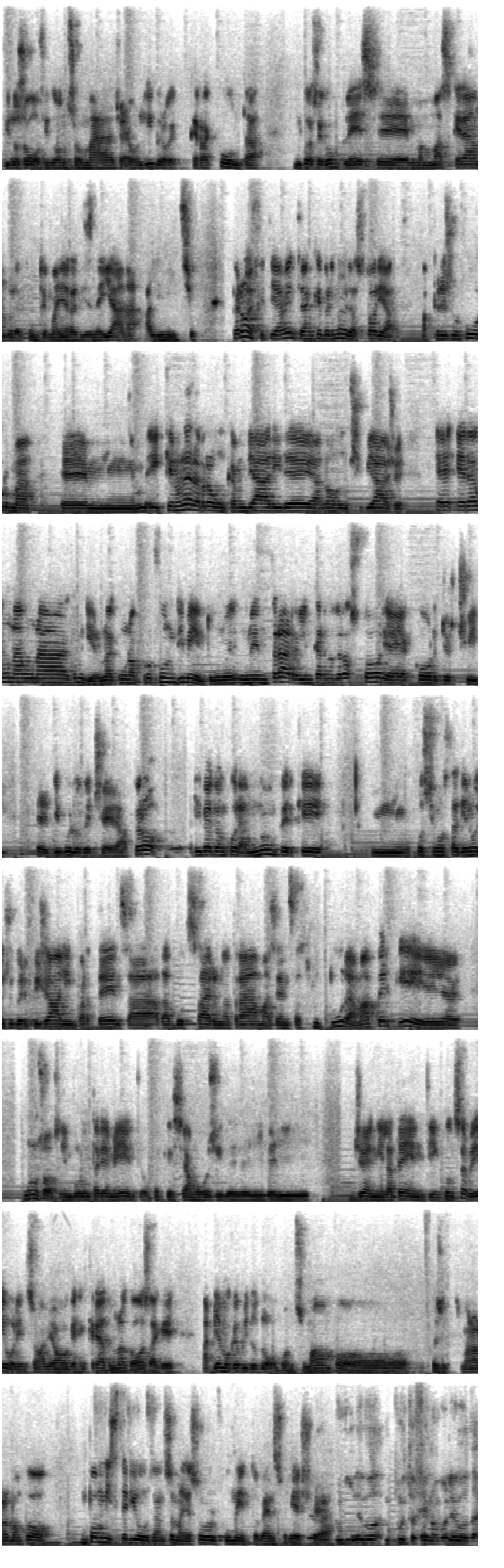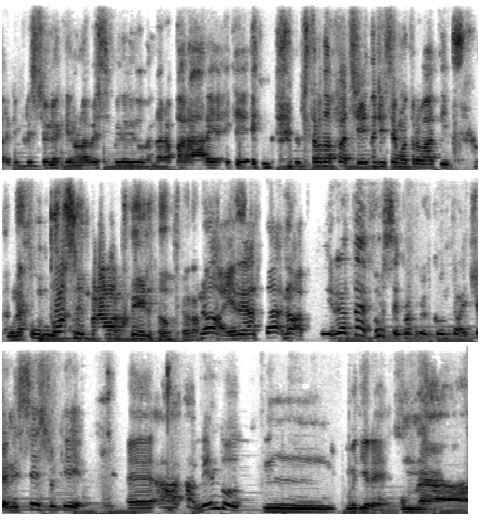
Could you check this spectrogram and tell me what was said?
filosofico, insomma, cioè un libro che, che racconta di cose complesse, ma mascherandole appunto in maniera disneyana all'inizio. Però effettivamente anche per noi la storia ha preso forma ehm, e che non era però un cambiare idea, no, non ci piace, era una, una, dire, una, un approfondimento, un, un, entrare all'interno della storia e accorgerci eh, di quello che c'era. Però, ripeto ancora, non perché mh, fossimo stati noi superficiali in partenza ad abbozzare una trama senza struttura, ma perché, eh, non lo so, se involontariamente o perché siamo così dei, dei, dei geni latenti, inconsapevoli, insomma abbiamo creato una cosa che abbiamo capito dopo, insomma, un po' così, insomma, una roba un po', un po', misteriosa, insomma, che solo il fumetto penso riesce a. Volevo, appunto, sì, non volevo dare l'impressione che non avessimo idea di dove andare a parare e che strada facendo ci siamo trovati una Un po' sembrava quello, però. No, in realtà, no, in realtà è forse proprio il contrario, cioè nel senso che eh, avendo, mh, come dire, una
